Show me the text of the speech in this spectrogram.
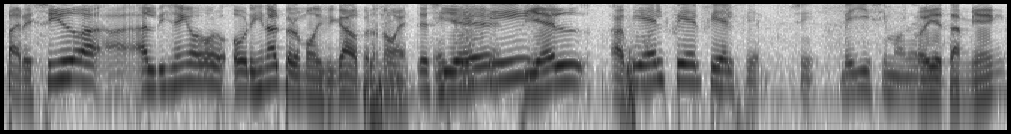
parecido a- a- al diseño original, pero modificado. Pero no, este sí Este es sí, fiel. a- Fiel, fiel, fiel, fiel. Sí, bellísimo. de. Oye, también.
